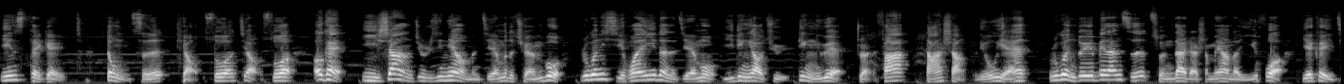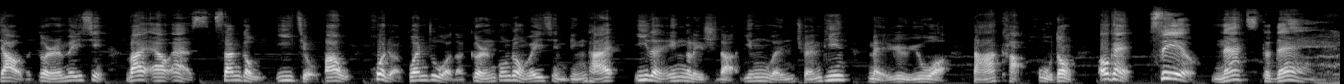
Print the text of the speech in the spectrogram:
，Instigate 动词挑唆教唆。OK，以上就是今天我们节目的全部。如果你喜欢伊登的节目，一定要去订阅、转发、打赏、留言。如果你对于背单词存在着什么样的疑惑，也可以加我的个人微信 yls 三个五一九八五。或者关注我的个人公众微信平台 Eden English 的英文全拼，每日与我打卡互动。OK，see you next day。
